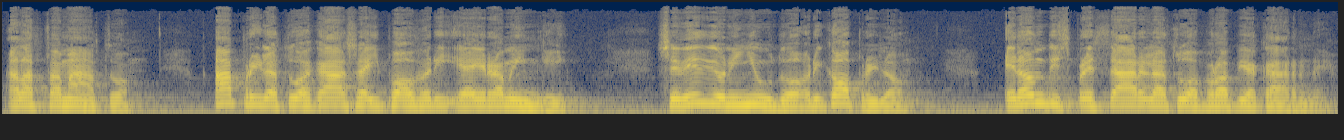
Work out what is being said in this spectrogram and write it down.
all'affamato, apri la tua casa ai poveri e ai raminghi. Se vedi un ignudo, ricoprilo e non disprezzare la tua propria carne.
